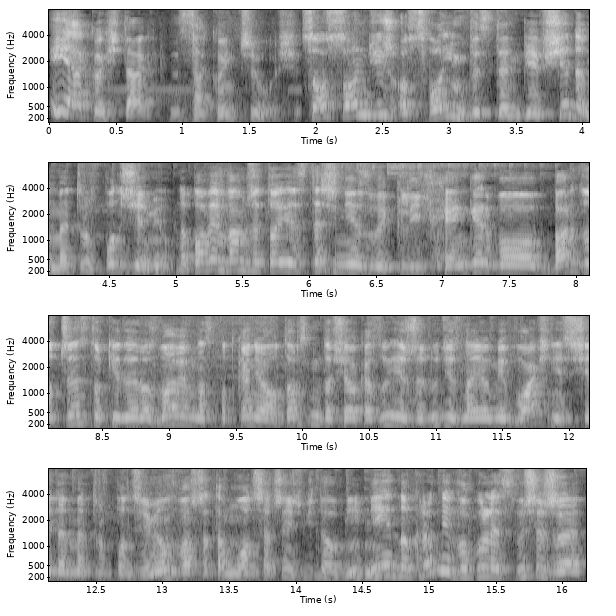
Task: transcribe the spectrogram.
i jakoś tak zakończyło się. Co sądzisz o swoim występie w 7 metrów pod ziemią? No powiem wam, że to jest też niezły cliffhanger, bo bardzo często kiedy rozmawiam na spotkaniu autorskim, to się okazuje, że ludzie znają mnie właśnie z 7 metrów pod ziemią, zwłaszcza ta młodsza część widowni. Niejednokrotnie w ogóle słyszę, że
